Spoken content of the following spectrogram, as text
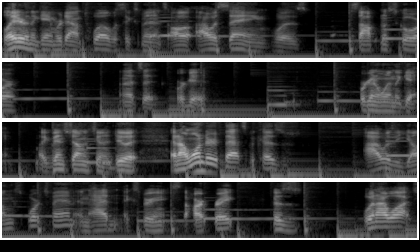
Later in the game, we're down 12 with six minutes. All I was saying was stopping the score, and that's it. We're good. We're going to win the game. Like Vince Young's going to do it. And I wonder if that's because I was a young sports fan and hadn't experienced the heartbreak. Because when I watch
